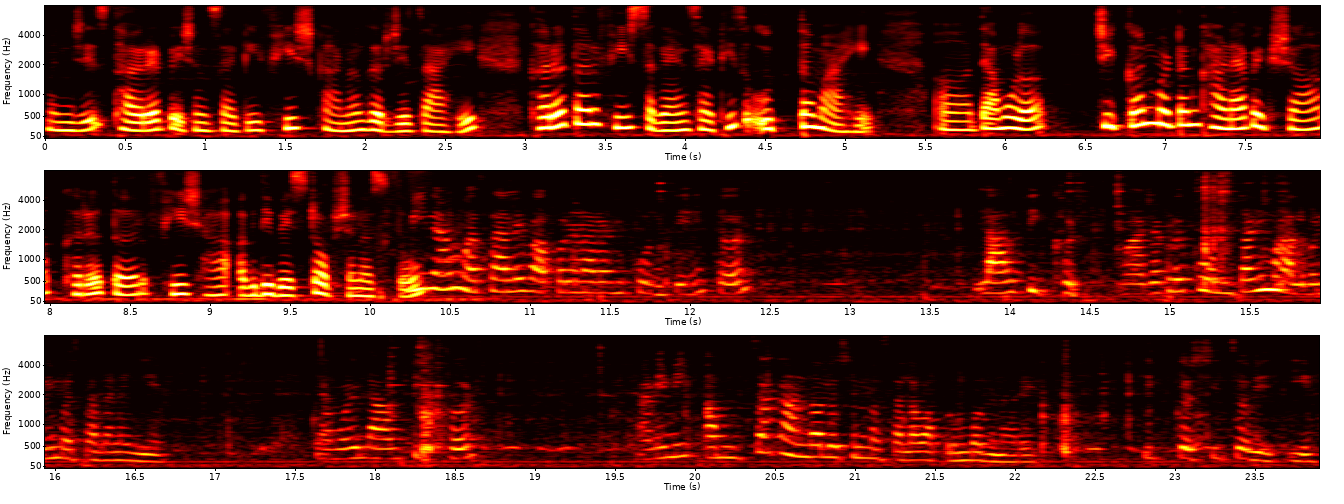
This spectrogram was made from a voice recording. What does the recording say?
म्हणजेच थायरॉईड पेशंटसाठी फिश खाणं गरजेचं आहे. खरं तर फिश सगळ्यांसाठीच उत्तम आहे. त्यामुळं चिकन मटन खाण्यापेक्षा खरं तर फिश हा अगदी बेस्ट ऑप्शन असतो. मी ना मसाले वापरणार आहे कोणते तर लाल तिखट. माझ्याकडे कोणताही मालवणी मसाला नाहीये. त्यामुळे लाल तिखट. आणि मी आमचा कांदा लसूण मसाला वापरून बघणार आहे. की कशी चव येते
